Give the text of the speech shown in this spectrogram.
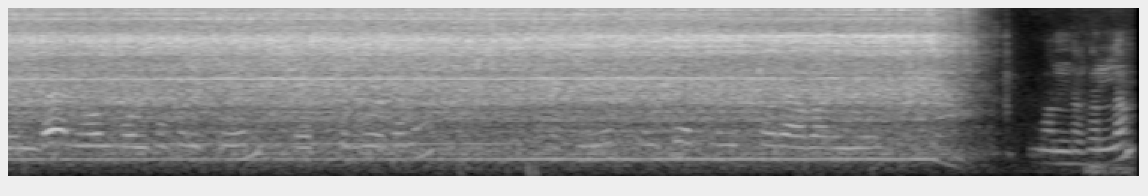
তেলটা আমি অল্প অল্প করে তেল অ্যাড করব এখানে। এক মিনিট এক মিনিট পরে আবার বন্ধ করলাম।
